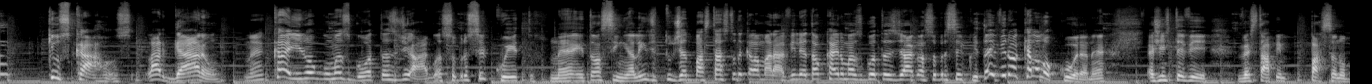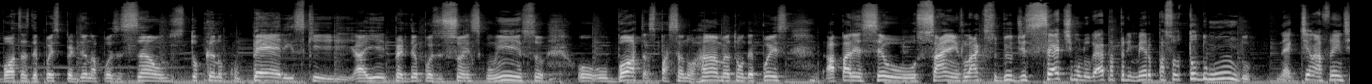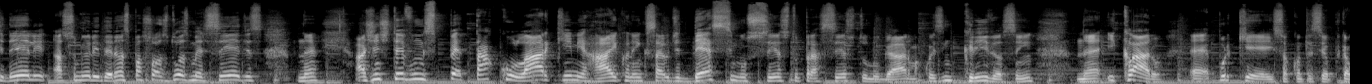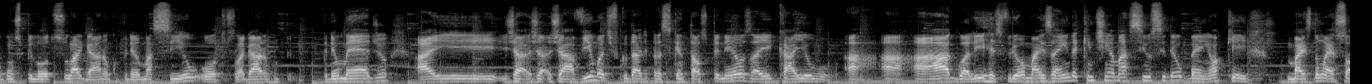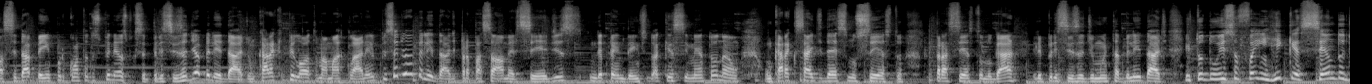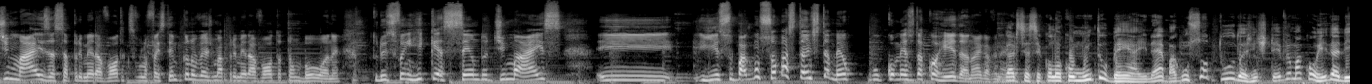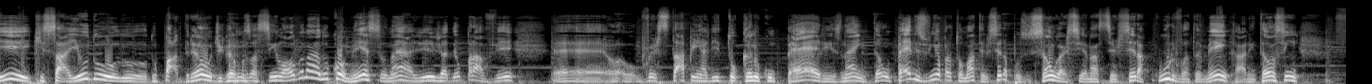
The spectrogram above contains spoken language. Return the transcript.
que os carros largaram, né, caíram algumas gotas de água sobre o circuito, né? Então assim, além de tudo, já bastasse toda aquela maravilha e tal, caíram umas gotas de água sobre o circuito. Aí virou aquela loucura, né? A gente teve Verstappen passando botas, depois perdendo a posição, tocando com Pérez, que aí perdeu posições com isso. O, o Bottas passando o Hamilton, depois apareceu o Sainz lá que subiu de sétimo lugar para primeiro, passou todo mundo, né, que tinha na frente dele, assumiu a liderança, passou as duas Mercedes, né? A gente teve um espetacular Kimi Raikkonen que saiu de 16 para sexto lugar, uma coisa incrível assim, né? E claro, é, por que isso aconteceu? Porque alguns pilotos largaram com pneu macio, outros largaram com pneu médio, aí já, já, já havia uma dificuldade para esquentar os pneus, aí caiu a, a, a água ali, resfriou mais ainda. Quem tinha macio se deu bem, ok, mas não é só se dar bem por conta dos pneus, porque você precisa de habilidade. Um cara que pilota uma McLaren, ele precisa de uma habilidade para passar uma Mercedes, independente do aquecimento ou não. Um cara que sai de 16 para sexto lugar, ele precisa de muita habilidade. E tudo isso foi enriquecendo demais essa primeira volta, que você falou, faz tempo que eu não vejo uma primeira volta tão boa, né? Tudo isso foi enriquecendo demais e, e isso bagunçou bastante também o, o começo da corrida, não é, Gavinelli? Garcia, você colocou muito bem aí, né? Bagunçou tudo. A gente teve uma corrida ali que saiu do, do, do padrão, digamos assim, logo na- no começo, né? Ali já deu pra ver é, o Verstappen ali tocando com o Pérez, né? Então o Pérez vinha pra tomar a terceira posição, Garcia, na terceira curva também, cara. Então, assim,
